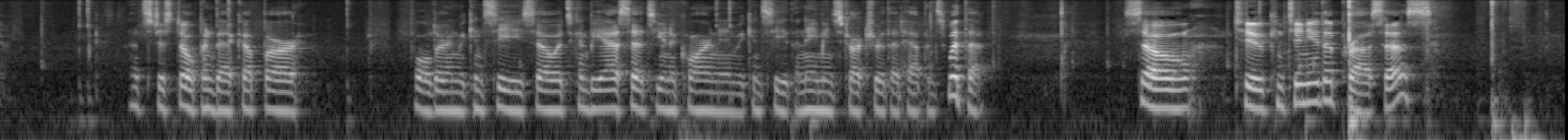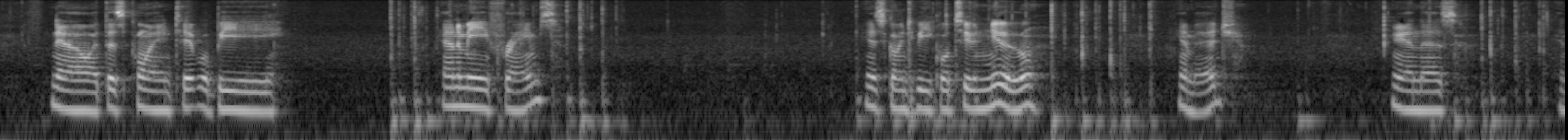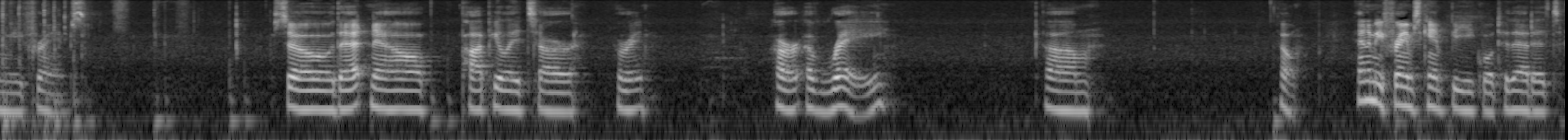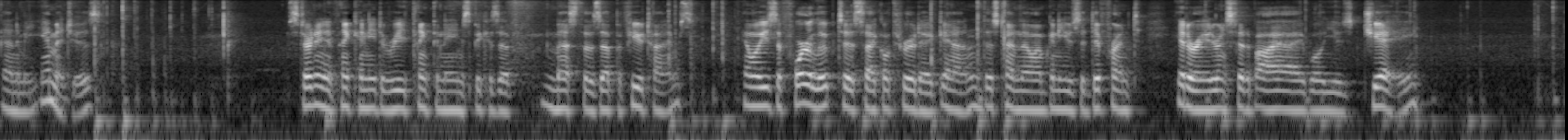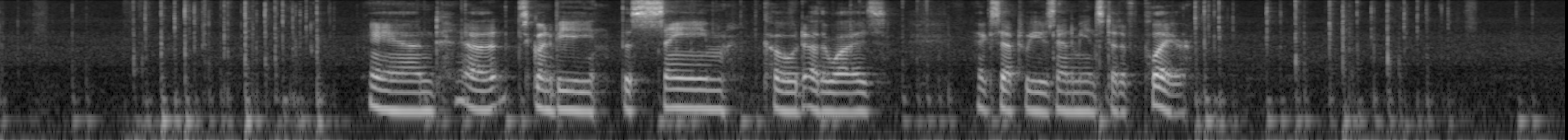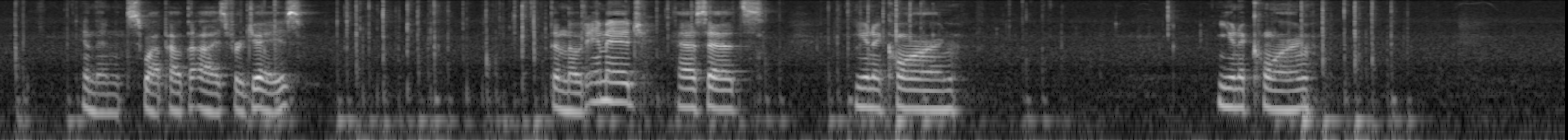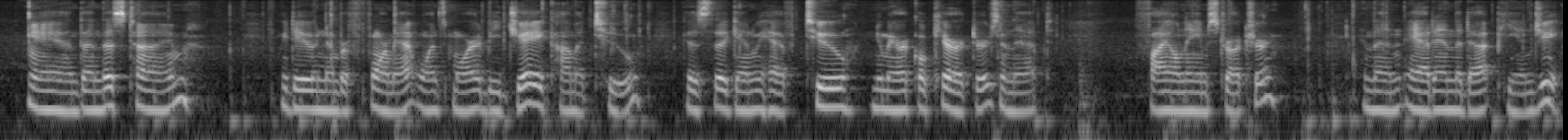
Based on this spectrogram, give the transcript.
let's just open back up our folder and we can see, so it's going to be assets unicorn and we can see the naming structure that happens with that. So to continue the process, now at this point it will be enemy frames is going to be equal to new image and this enemy frames. So that now populates our array, our array. Um, oh, enemy frames can't be equal to that, it's enemy images starting to think I need to rethink the names because I've messed those up a few times. And we'll use a for loop to cycle through it again. This time though I'm going to use a different iterator. Instead of i, I will use j. And uh, it's going to be the same code otherwise, except we use enemy instead of player. And then swap out the i's for j's. Then load image, assets, unicorn, unicorn, and then this time we do number format once more. It'd be j comma 2 because again we have two numerical characters in that file name structure and then add in the dot .png.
